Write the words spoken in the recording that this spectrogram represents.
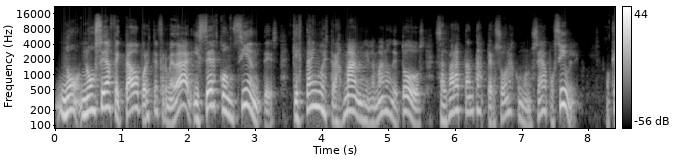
no, no sea afectado por esta enfermedad y ser conscientes que está en nuestras manos y en las manos de todos salvar a tantas personas como nos sea posible. ¿Ok?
